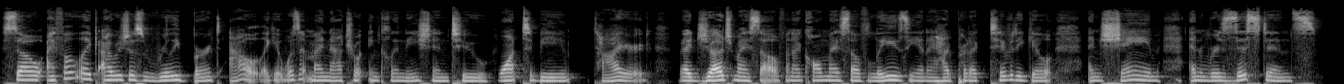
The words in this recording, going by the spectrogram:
So I felt like I was just really burnt out. Like it wasn't my natural inclination to want to be tired. But I judge myself and I call myself lazy and I had productivity guilt and shame and resistance.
